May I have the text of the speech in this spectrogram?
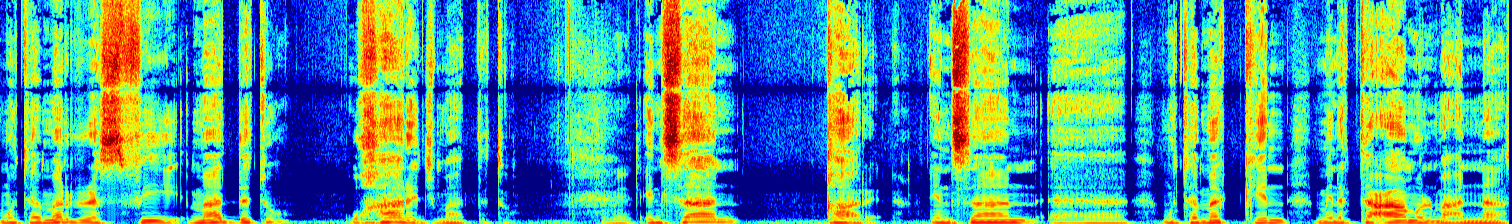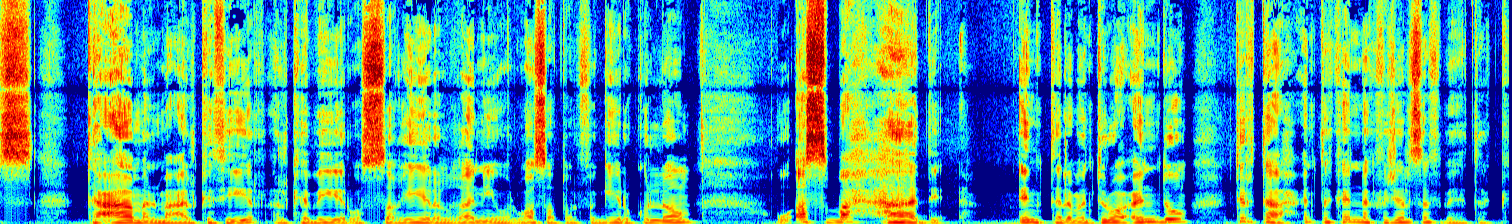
متمرس في مادته وخارج مادته. جميل. إنسان قارئ إنسان آه متمكن من التعامل مع الناس تعامل مع الكثير الكبير والصغير الغني والوسط والفقير وكلهم وأصبح هادئ. أنت لما تروح عنده ترتاح أنت كأنك في جلسة في بيتك.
